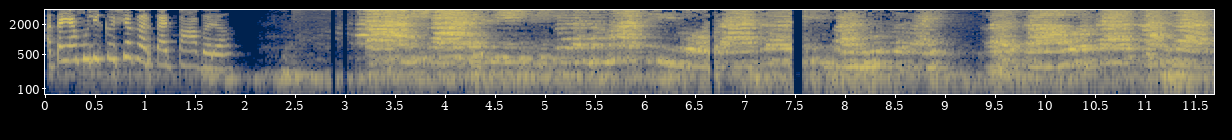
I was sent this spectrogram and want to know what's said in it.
आता या मुली कशा करतायत पहा बरं? Come.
